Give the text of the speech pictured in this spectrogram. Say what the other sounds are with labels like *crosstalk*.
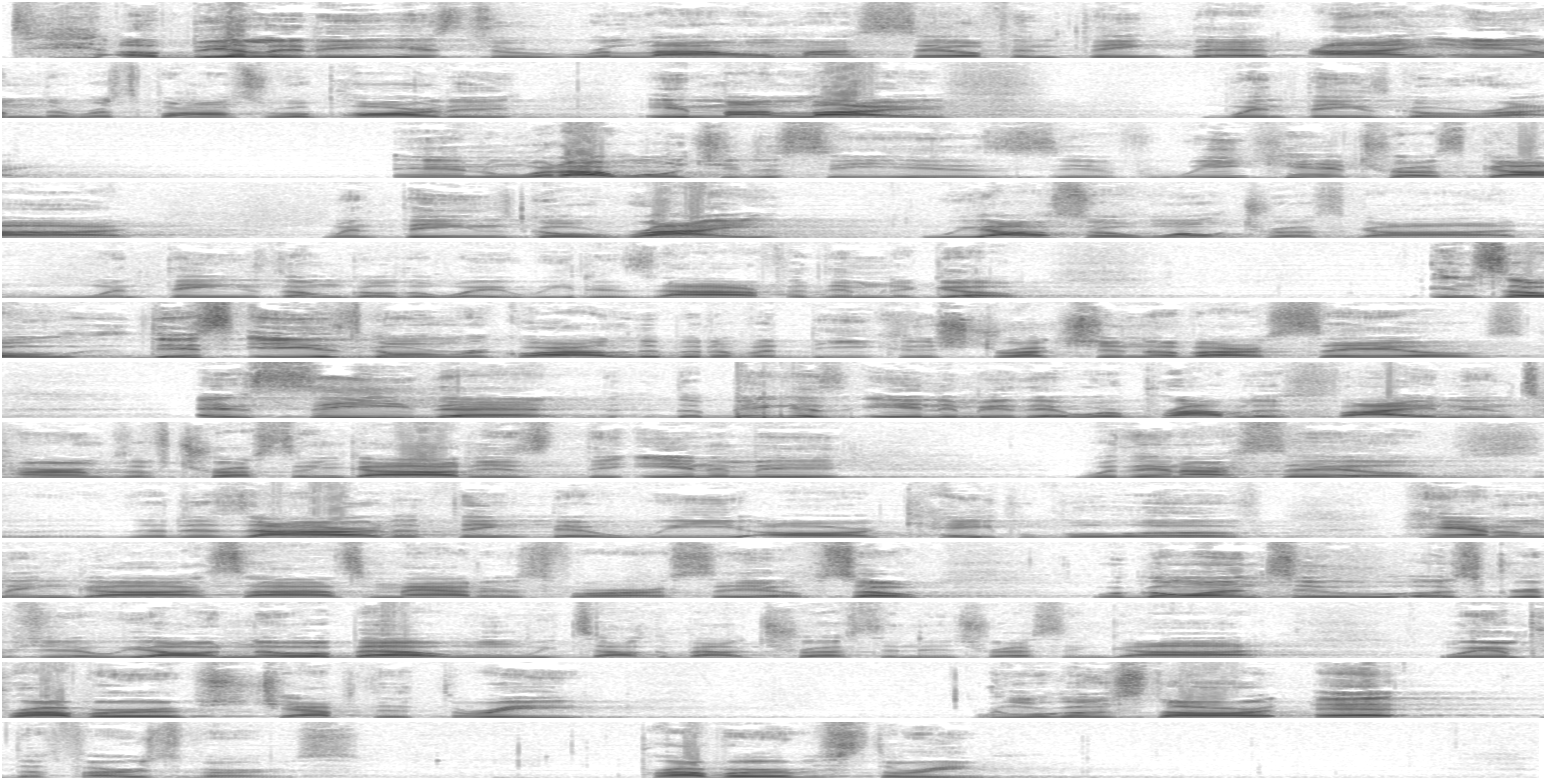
t- ability is to rely on myself and think that I am the responsible party in my life when things go right. And what I want you to see is if we can't trust God when things go right, we also won't trust God when things don't go the way we desire for them to go. And so this is going to require a little bit of a deconstruction of ourselves and see that the biggest enemy that we're probably fighting in terms of trusting God is the enemy within ourselves, the desire to think that we are capable of handling God sized matters for ourselves. So, we're going to a scripture that we all know about when we talk about trusting and trusting God. We're in Proverbs chapter 3, and we're going to start at the first verse. Proverbs 3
